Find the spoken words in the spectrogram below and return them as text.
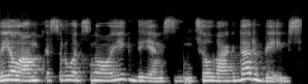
vielām, kas rodas no ikdienas cilvēka darbības.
